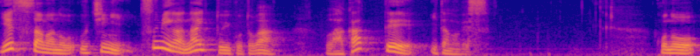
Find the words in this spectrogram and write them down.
イエス様のうちに罪がないということは分かっていたのです。この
